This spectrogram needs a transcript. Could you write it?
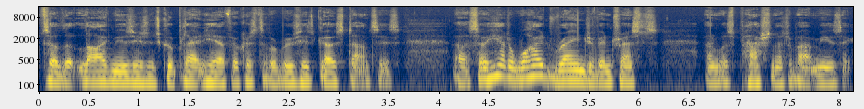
so that live musicians could play it here for Christopher Bruce's ghost dances. Uh, so he had a wide range of interests and was passionate about music.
